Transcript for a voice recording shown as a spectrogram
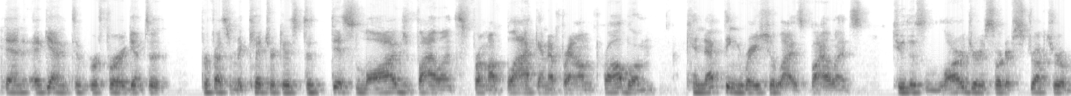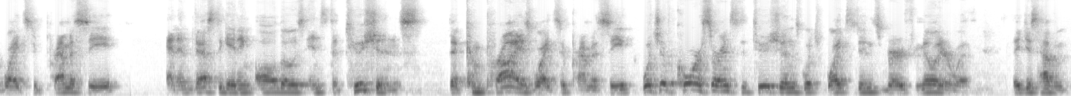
Then again, to refer again to Professor McKittrick, is to dislodge violence from a black and a brown problem, connecting racialized violence to this larger sort of structure of white supremacy and investigating all those institutions that comprise white supremacy, which of course are institutions which white students are very familiar with. They just haven't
